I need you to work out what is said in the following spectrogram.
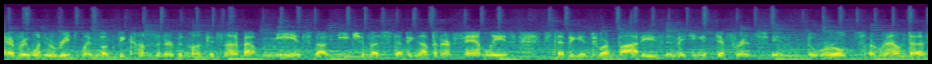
Everyone who reads my book becomes an urban monk. It's not about me. It's about each of us stepping up in our families, stepping into our bodies, and making a difference in the worlds around us.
